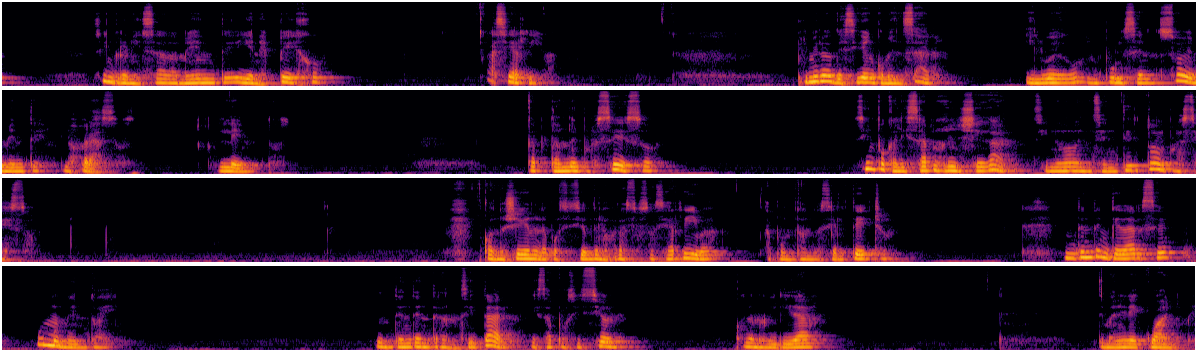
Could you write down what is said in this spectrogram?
sincronizadamente y en espejo, hacia arriba. Primero deciden comenzar y luego impulsen suavemente los brazos lentos, captando el proceso, sin focalizarnos en llegar, sino en sentir todo el proceso. Cuando lleguen a la posición de los brazos hacia arriba, apuntando hacia el techo. Intenten quedarse un momento ahí. Intenten transitar esa posición con amabilidad, de manera ecuánime.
